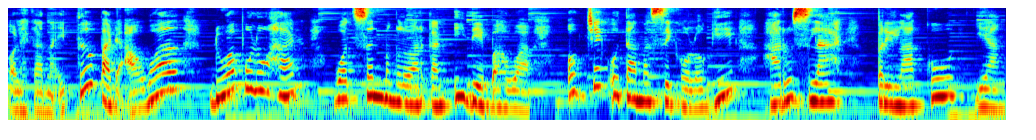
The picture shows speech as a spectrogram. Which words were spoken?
Oleh karena itu, pada awal 20-an, Watson mengeluarkan ide bahwa objek utama psikologi haruslah perilaku yang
